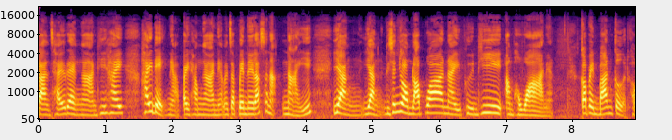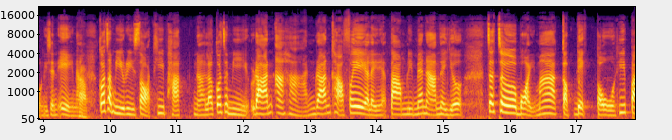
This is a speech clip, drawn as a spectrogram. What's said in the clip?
การใช้แรงงานที่ให้ให้เด็กเนี่ยไปทำงานเนี่ยมันจะเป็นในลักษณะไหนอย่างอย่างดิฉันยอมรับว่าในพื้นที่อัมพวาเนี่ย ก็เป็นบ้านเกิดของดิฉันเองนะ ครับ ก็จะมีรีสอร์ทที่พักนะ แล้วก็จะมีร้านอาหาร ร้านคาเฟ่อะไรเนี่ยตามริมแม่น้ำเนี่ยเยอะ จะเจอบ่อยมากกับเด็กโตที่ไป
